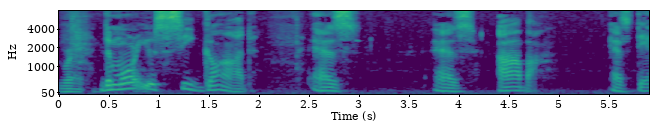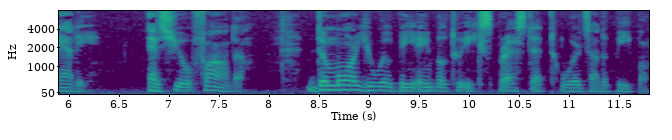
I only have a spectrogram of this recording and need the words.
Right. The more you see God as as Abba, as Daddy, as your Father, the more you will be able to express that towards other people.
